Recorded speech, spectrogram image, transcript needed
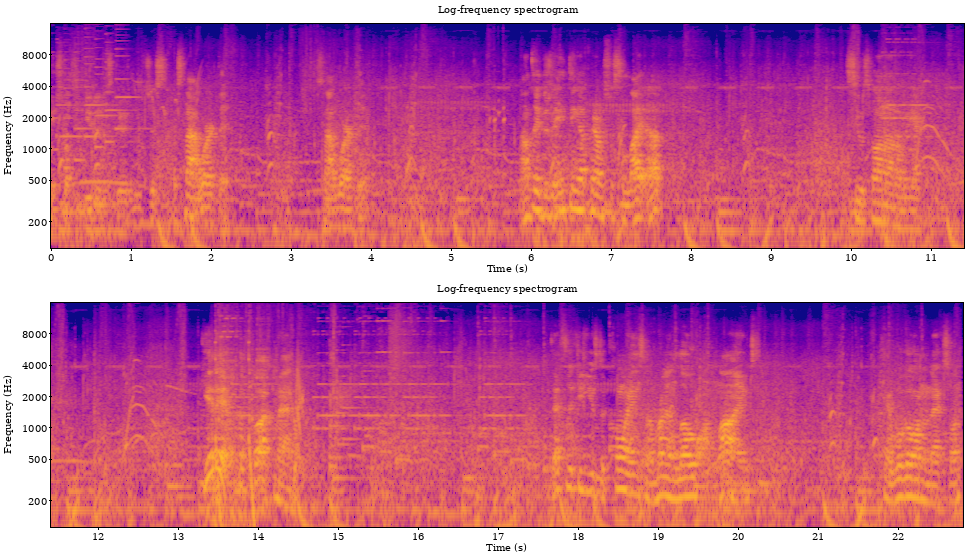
What you're supposed to do to this dude. It's just, it's not worth it. It's not worth it. I don't think there's anything up here I'm supposed to light up. Let's see what's going on over here. Get it! What the fuck, man? Definitely could use the coins, I'm running low on limes. Okay, we'll go on the next one.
